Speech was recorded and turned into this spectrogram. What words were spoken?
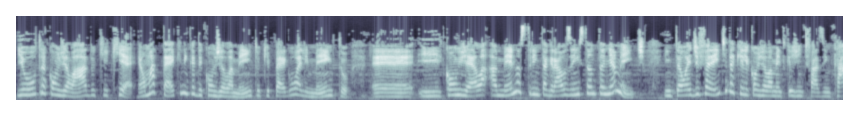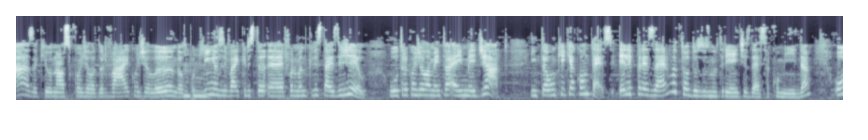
E o ultracongelado, o que, que é? É uma técnica de congelamento que pega o alimento é, e congela a menos 30 graus instantaneamente. Então é diferente daquele congelamento que a gente faz em casa, que o nosso congelador vai congelando aos pouquinhos e vai é, formando cristais de gelo. O ultracongelamento é imediato. Então, o que, que acontece? Ele preserva todos os nutrientes dessa comida, o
